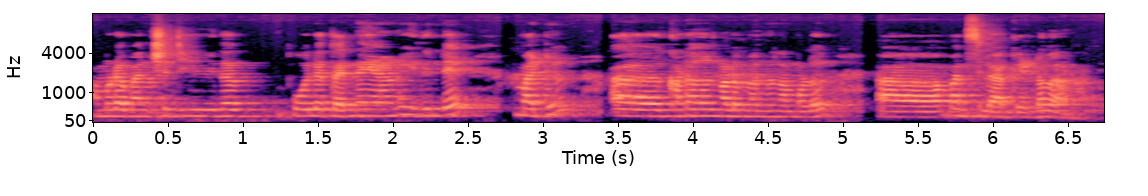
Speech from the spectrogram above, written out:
നമ്മുടെ മനുഷ്യജീവിതം പോലെ തന്നെയാണ് ഇതിന്റെ മറ്റ് ഘടകങ്ങളുമെന്ന് നമ്മൾ മനസ്സിലാക്കേണ്ടതാണ്.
